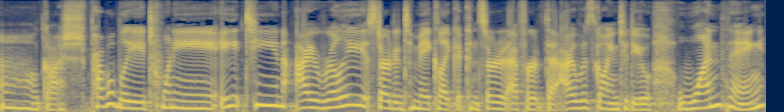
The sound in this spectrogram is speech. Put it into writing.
oh gosh, probably 2018, I really started to make like a concerted effort that I was going to do one thing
